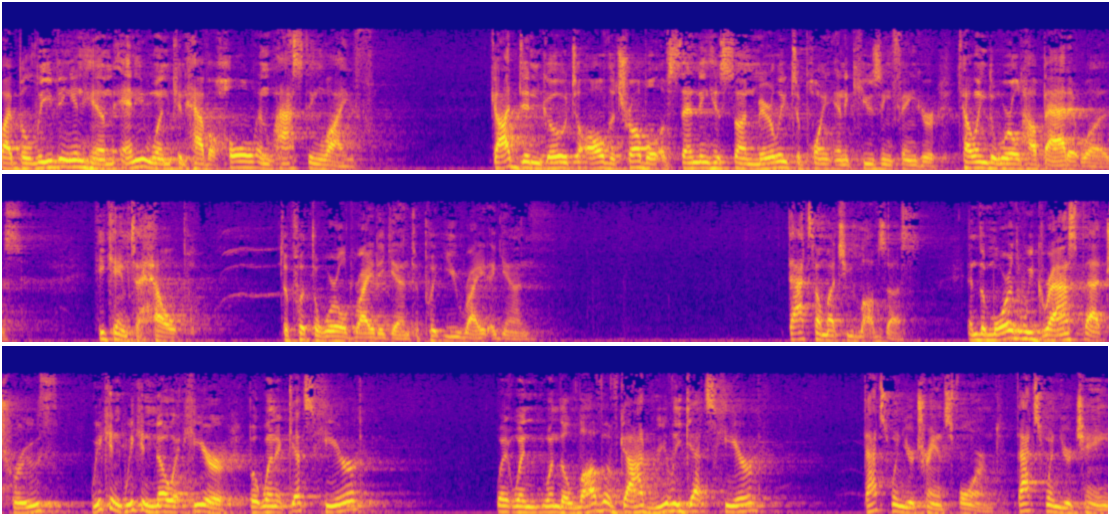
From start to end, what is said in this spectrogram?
by believing in him, anyone can have a whole and lasting life. God didn't go to all the trouble of sending his son merely to point an accusing finger, telling the world how bad it was. He came to help, to put the world right again, to put you right again. That's how much he loves us. And the more that we grasp that truth, we can, we can know it here, but when it gets here, when, when, when the love of God really gets here, that's when you're transformed. That's when you're changed.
